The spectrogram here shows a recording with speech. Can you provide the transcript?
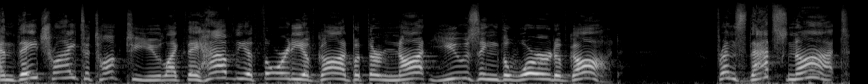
And they try to talk to you like they have the authority of God, but they're not using the word of God. Friends, that's not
